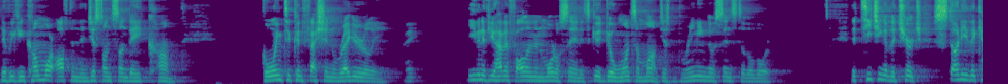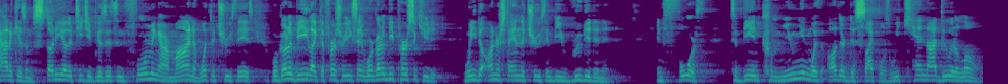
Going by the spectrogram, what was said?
If we can come more often than just on Sunday, come. Going to confession regularly, even if you haven't fallen in mortal sin, it's good. Go once a month, just bringing those sins to the Lord. The teaching of the church, study the catechism, study other teaching because it's informing our mind of what the truth is. We're going to be, like the first reading said, we're going to be persecuted. We need to understand the truth and be rooted in it. And fourth, to be in communion with other disciples. We cannot do it alone.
